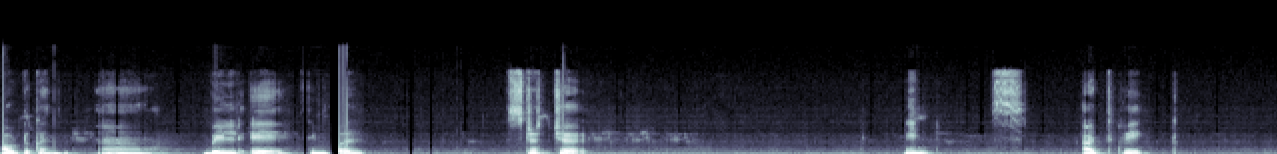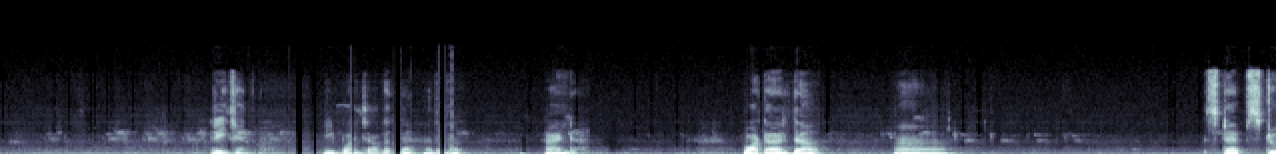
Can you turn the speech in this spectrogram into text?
ಔ ಟು ಕನ್ build a simple structure in earthquake region ಈ ಪಾಯಿಂಟ್ಸ್ ಆಗುತ್ತೆ ಅದನ್ನು. And what are the steps to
